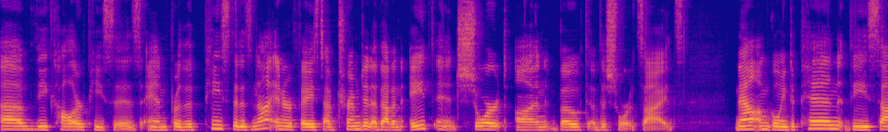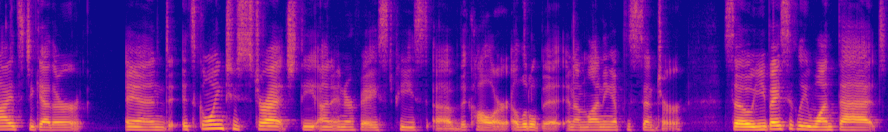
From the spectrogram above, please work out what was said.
of the collar pieces and for the piece that is not interfaced, I've trimmed it about an eighth inch short on both of the short sides. Now I'm going to pin these sides together and it's going to stretch the uninterfaced piece of the collar a little bit and I'm lining up the center. So you basically want that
